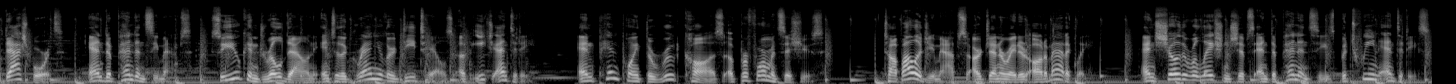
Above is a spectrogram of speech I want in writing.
dashboards, and dependency maps, so you can drill down into the granular details of each entity and pinpoint the root cause of performance issues. Topology maps are generated automatically and show the relationships and dependencies between entities.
